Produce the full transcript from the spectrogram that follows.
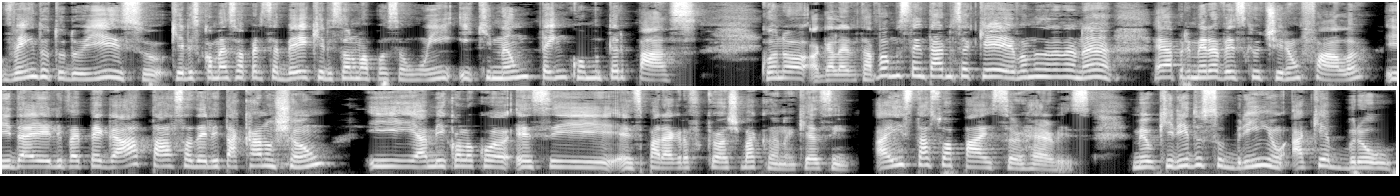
Vendo tudo isso, que eles começam a perceber que eles estão numa posição ruim e que não tem como ter paz. Quando a galera tá, vamos tentar não sei o quê, vamos nananã, é a primeira vez que o Tyrion fala, e daí ele vai pegar a taça dele e tacar no chão, e a Mi colocou esse, esse parágrafo que eu acho bacana, que é assim: Aí está sua paz, Sir Harris. Meu querido sobrinho a quebrou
